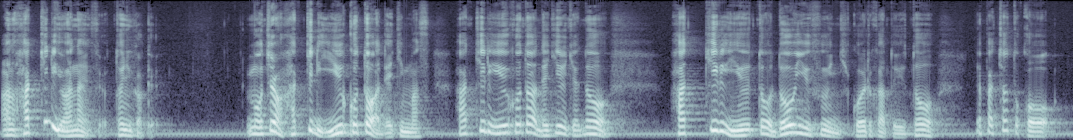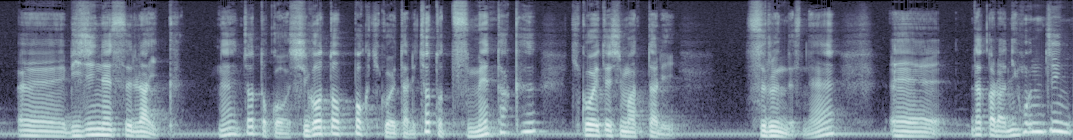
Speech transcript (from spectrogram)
あのはっきり言わないんですよ。とにかく。もちろんはっきり言うことはできます。はっきり言うことはできるけどはっきり言うとどういうふうに聞こえるかというとやっぱりちょっとこう、えー、ビジネスライク、ね、ちょっとこう仕事っぽく聞こえたりちょっと冷たく聞こえてしまったりするんですね。えー、だから日本人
